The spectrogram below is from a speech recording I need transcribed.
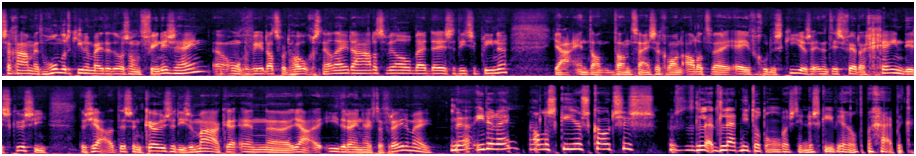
Ze gaan met 100 kilometer door zo'n finish heen. Uh, ongeveer dat soort hoge snelheden halen ze wel bij deze discipline. Ja, en dan, dan zijn ze gewoon alle twee even goede skiers. En het is verder geen discussie. Dus ja, het is een keuze die ze maken. En uh, ja, iedereen heeft er vrede mee. Ja, iedereen? Alle skiers, coaches? Dus het leidt niet tot onrust in de skiwereld, begrijp ik.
